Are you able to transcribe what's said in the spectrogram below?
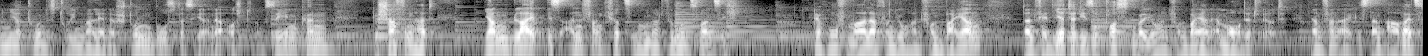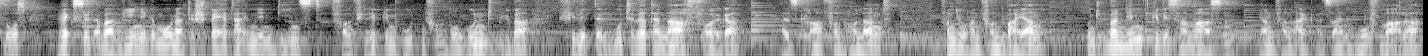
Miniaturen des Druidenmailänder Stundenbuchs, das Sie an der Ausstellung sehen können, geschaffen hat. Jan bleibt bis Anfang 1425 der Hofmaler von Johann von Bayern. Dann verliert er diesen Posten, weil Johann von Bayern ermordet wird. Jan van Eyck ist dann arbeitslos, wechselt aber wenige Monate später in den Dienst von Philipp dem Guten von Burgund über. Philipp der Gute wird der Nachfolger als Graf von Holland von Johann von Bayern und übernimmt gewissermaßen Jan van Eyck als seinen Hofmaler.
